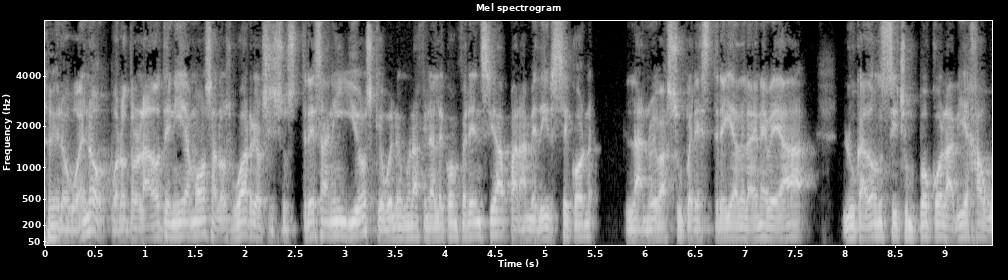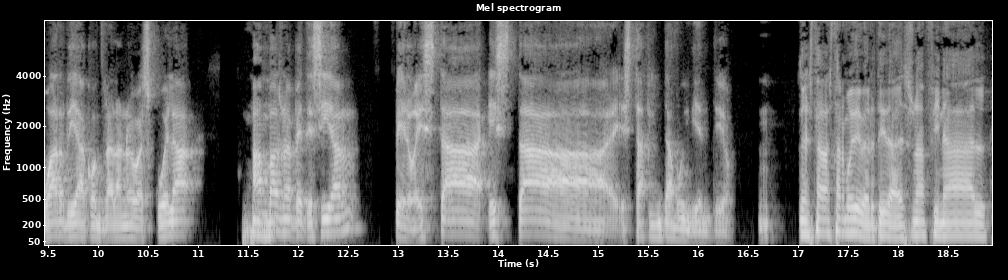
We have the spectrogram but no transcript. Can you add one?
Pero bueno, por otro lado teníamos a los Warriors y sus tres anillos que vuelven a una final de conferencia para medirse con la nueva superestrella de la NBA, Luka Doncic, un poco la vieja guardia contra la nueva escuela. Ambas me apetecían, pero esta, esta, esta pinta muy bien, tío. Esta va a estar muy divertida. Es una final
